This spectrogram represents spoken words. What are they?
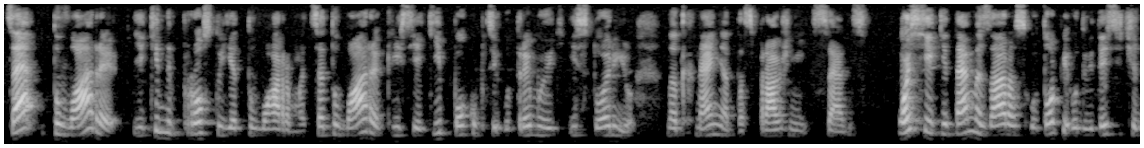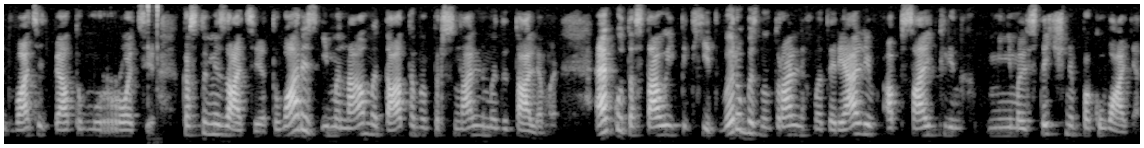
Це товари, які не просто є товарами, це товари, крізь які покупці отримують історію, натхнення та справжній сенс. Ось які теми зараз у топі у 2025 році: кастомізація, товари з іменами, датами, персональними деталями, еко та сталий підхід, вироби з натуральних матеріалів, апсайклінг, мінімалістичне пакування,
